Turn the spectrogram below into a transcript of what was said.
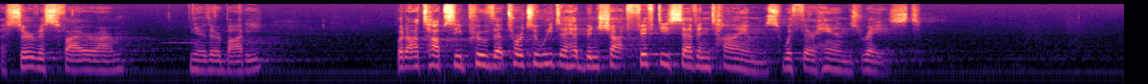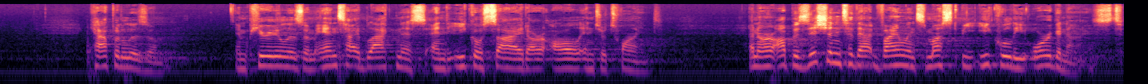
a service firearm near their body, but autopsy proved that Tortuguita had been shot 57 times with their hands raised. Capitalism, imperialism, anti blackness, and ecocide are all intertwined and our opposition to that violence must be equally organized.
